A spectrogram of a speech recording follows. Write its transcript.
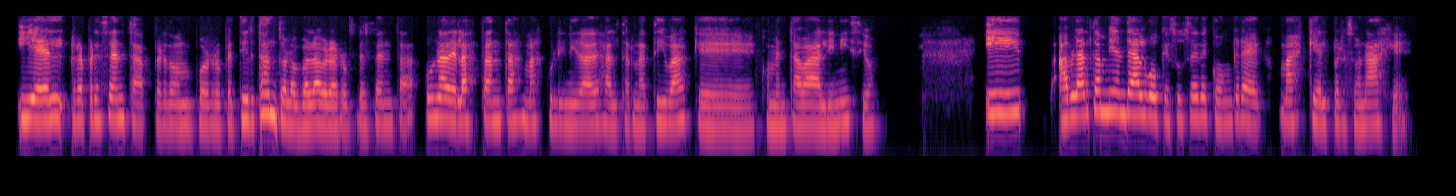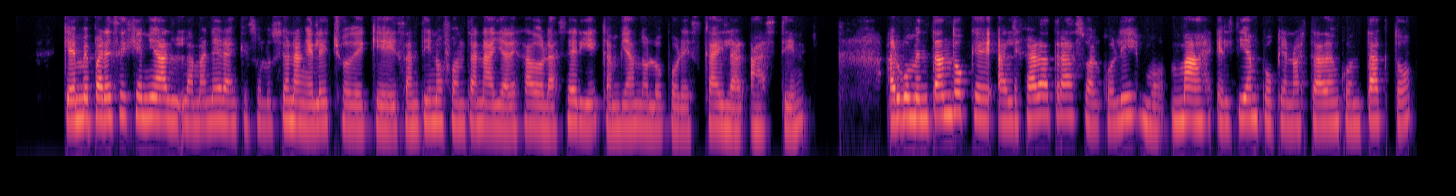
Y él representa, perdón por repetir tanto la palabra representa, una de las tantas masculinidades alternativas que comentaba al inicio. Y hablar también de algo que sucede con Greg más que el personaje, que me parece genial la manera en que solucionan el hecho de que Santino Fontana haya dejado la serie cambiándolo por Skylar Astin, argumentando que al dejar atrás su alcoholismo más el tiempo que no ha estado en contacto,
